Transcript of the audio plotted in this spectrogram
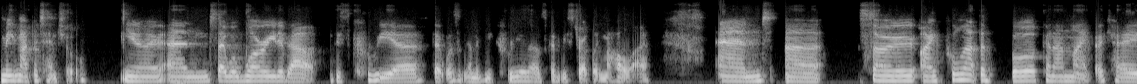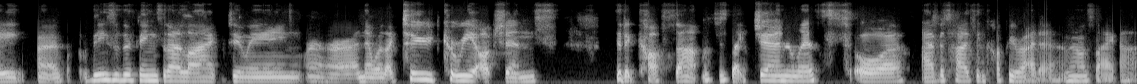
meet my potential. You know, and they were worried about this career that wasn't going to be career that I was going to be struggling my whole life. And uh, so I pull out the book and I'm like, okay, uh, these are the things that I like doing. Uh, and there were like two career options that it costs up, which is like journalist or advertising copywriter. And I was like, uh,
